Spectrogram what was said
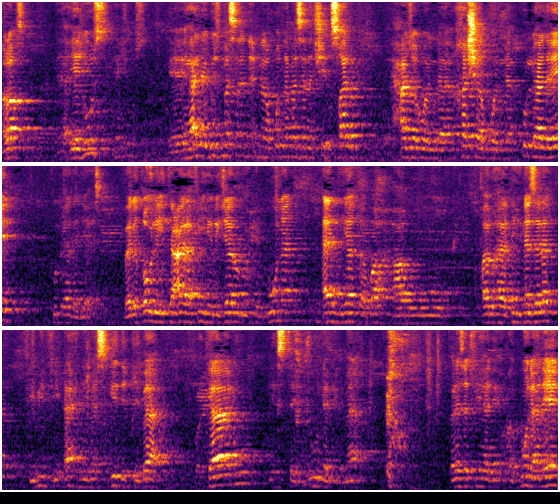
خلاص؟ يجوز؟ يجوز. هل يجوز مثلا ان إحنا لو قلنا مثلا شيء صلب حجر ولا خشب ولا كل هذا إيه؟ كل هذا جائز. فلقوله تعالى فيه رجال يحبون أن يتطهروا. قالوا هذه نزلت من في أهل مسجد قباء وكانوا يستنجون بالماء فنزلت في هذه يحبون ان إيه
